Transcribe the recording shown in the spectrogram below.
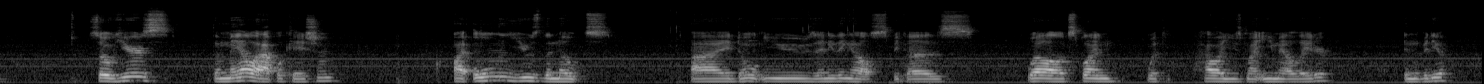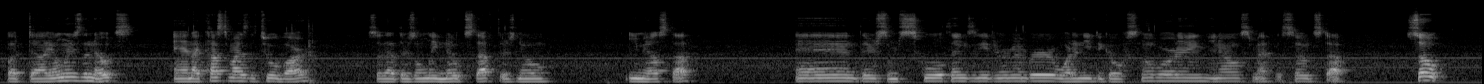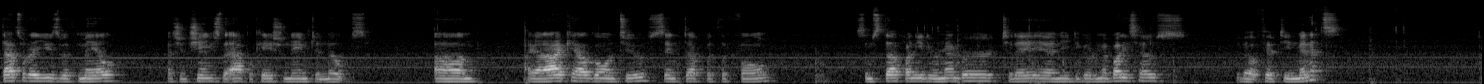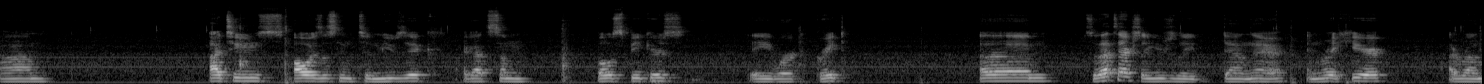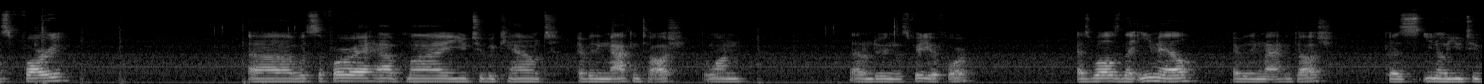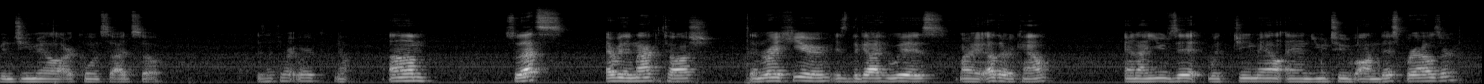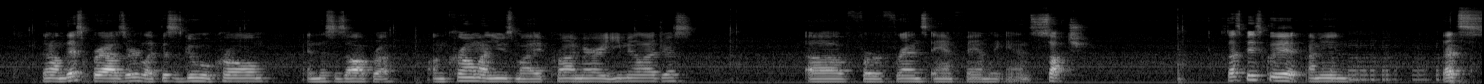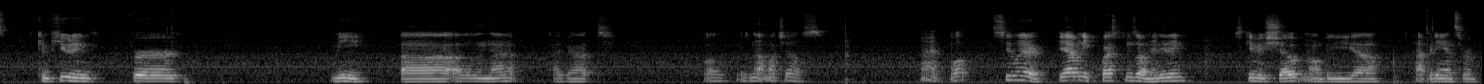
so here's the mail application. I only use the notes. I don't use anything else because, well, I'll explain with how I use my email later in the video. But uh, I only use the notes and I customize the toolbar so that there's only note stuff, there's no email stuff. And there's some school things I need to remember, what I need to go snowboarding, you know, some episode stuff. So that's what I use with mail. I should change the application name to notes. Um, I got iCal going too, synced up with the phone. Some stuff I need to remember. Today I need to go to my buddy's house about 15 minutes. Um, iTunes, always listening to music. I got some Bose speakers. They work great. Um, so that's actually usually down there. And right here, I run Safari. Uh, with Safari, I have my YouTube account, Everything Macintosh, the one that I'm doing this video for, as well as the email, Everything Macintosh, because you know YouTube and Gmail are coincide, so is that the right word? No. Um, so that's everything Macintosh. Then right here is the guy who is my other account, and I use it with Gmail and YouTube on this browser. Then on this browser, like this is Google Chrome, and this is Opera. On Chrome, I use my primary email address uh, for friends and family and such. So that's basically it. I mean, that's computing for me. Uh, other than that, I got, well, there's not much else. Alright, well, see you later. If you have any questions on anything, just give me a shout and I'll be uh, happy to answer them.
